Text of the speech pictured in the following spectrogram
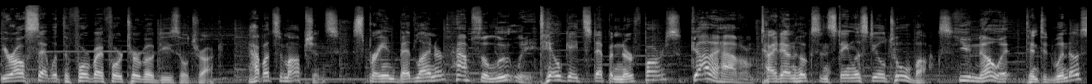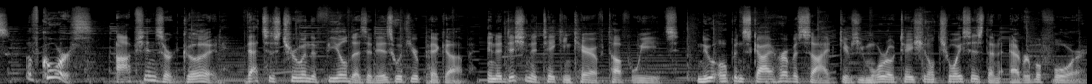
You're all set with the 4x4 turbo diesel truck. How about some options? Spray and bed liner? Absolutely. Tailgate step and Nerf bars? Gotta have them. Tie down hooks and stainless steel toolbox? You know it. Tinted windows? Of course. Options are good. That's as true in the field as it is with your pickup. In addition to taking care of tough weeds, new Open Sky herbicide gives you more rotational choices than ever before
